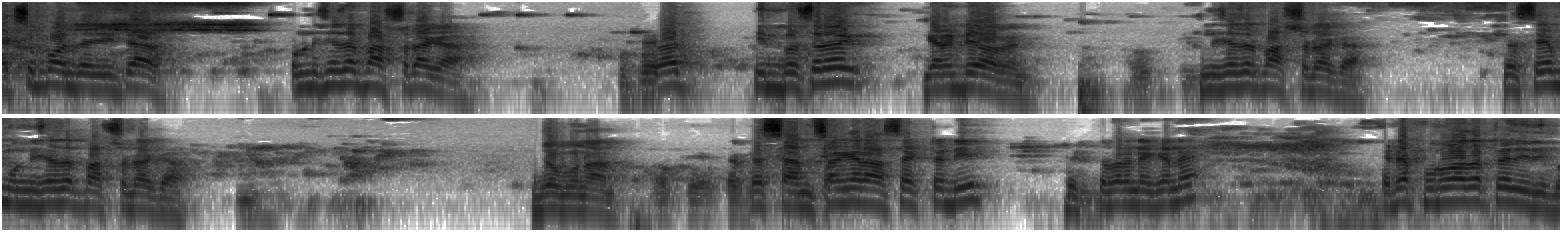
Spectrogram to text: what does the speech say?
একশো পঞ্চাশ লিটার উনিশ হাজার পাঁচশো টাকা। তিন বছরের গ্যারান্টি পাবেন উনিশ হাজার পাঁচশো টাকা। সেম উনিশ হাজার পাঁচশো টাকা। যমুনার ওকে এটা স্যামসাং এর আছে একটা ডিপ দেখতে পারেন এখানে। এটা পনেরো হাজার টাকা দিয়ে দিব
